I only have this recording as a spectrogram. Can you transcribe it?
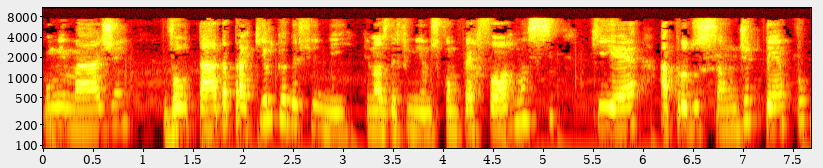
uma imagem voltada para aquilo que eu defini, que nós definimos como performance, que é a produção de tempo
